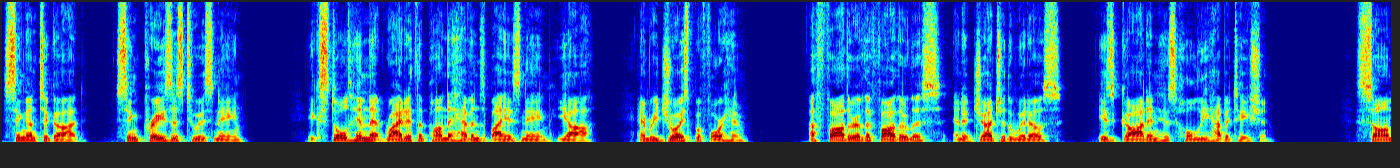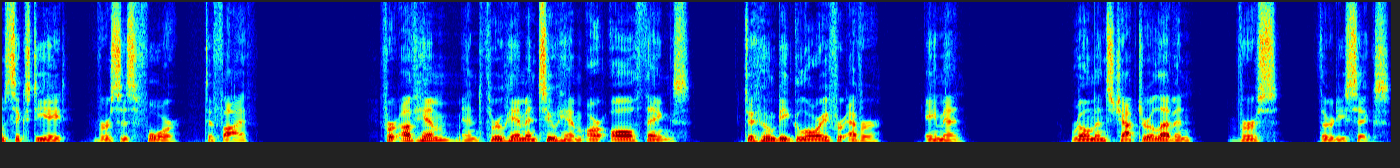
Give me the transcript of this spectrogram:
Sing unto God, sing praises to his name. Extol him that rideth upon the heavens by his name, JAH, and rejoice before him. A father of the fatherless and a judge of the widows is God in his holy habitation. Psalm 68 verses 4 to 5. For of him and through him and to him are all things, to whom be glory forever. Amen. Romans chapter 11, verse 36.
